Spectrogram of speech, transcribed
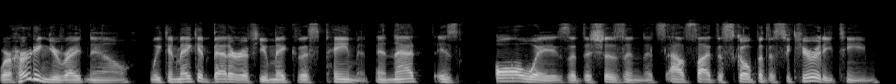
we're hurting you right now. We can make it better if you make this payment. And that is always a decision that's outside the scope of the security team.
